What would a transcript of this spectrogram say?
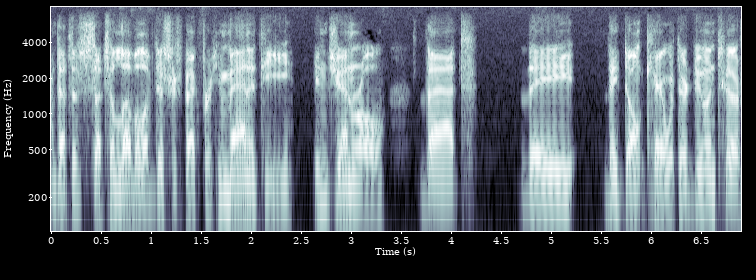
that there's such a level of disrespect for humanity in general that they they don't care what they're doing to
